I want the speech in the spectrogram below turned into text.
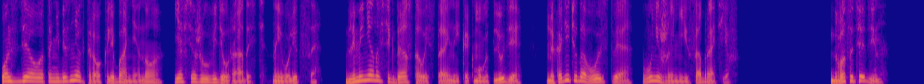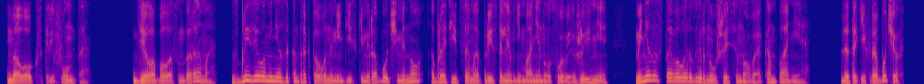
Он сделал это не без некоторого колебания, но я все же увидел радость на его лице. Для меня навсегда осталось тайной, как могут люди находить удовольствие в унижении собратьев. 21. Налог в 3 фунта. Дело Бала Сундарама сблизило меня с законтрактованными индийскими рабочими, но обратить самое пристальное внимание на условиях жизни меня заставила развернувшаяся новая компания. Для таких рабочих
